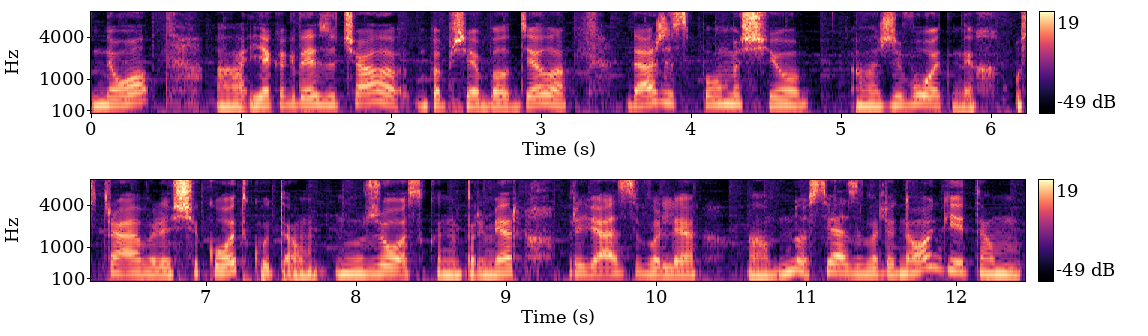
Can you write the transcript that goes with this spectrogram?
Но а, я когда изучала, вообще обалдела, даже с помощью а, животных устраивали щекотку там, ну, жестко, например, привязывали, а, ну, связывали ноги, там,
